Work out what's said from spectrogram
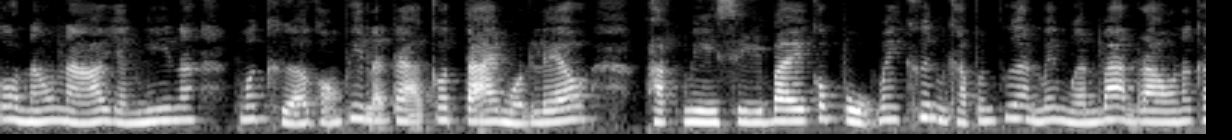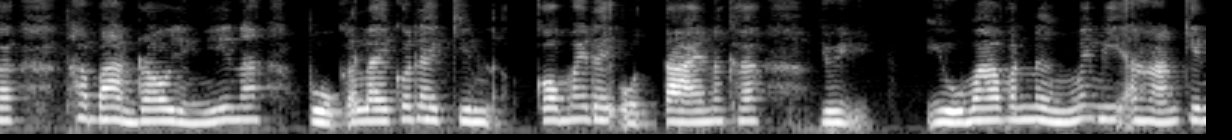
ก็หนาวหนาวๆอย่างนี้นะมะเขือของพี่ระดาก็ตายหมดแล้ว ผักมีสีใบก็ปลูกไม่ขึ้นค่ะเพื่อนๆไม่เหมือนบ้านเรานะคะ ถ้าบ้านเราอย่างนี้นะปลูกอะไรก็ได้กินก็ไม่ได้อดตายนะคะ อยู่อยู่มาวันหนึ่งไม่มีอาหารกิน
